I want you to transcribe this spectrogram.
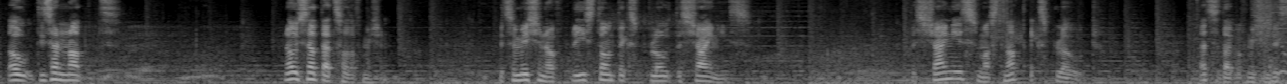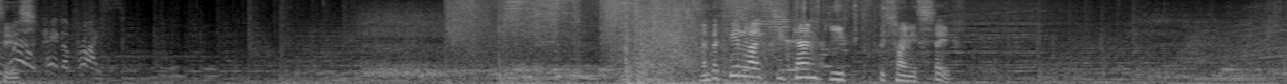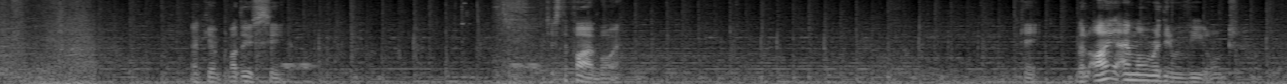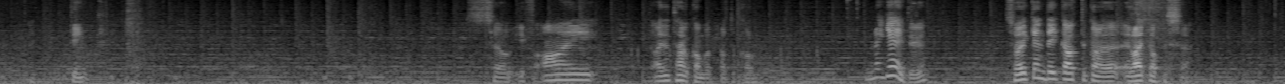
Oh, these are not... No, it's not that sort of mission. It's a mission of please don't explode the shinies. The shinies must not explode. That's the type of mission this you is. will pay the price. And I feel like we can keep the shinies safe. Okay, what do you see? Just a fireboy. Okay, well I am already revealed. I think. So if I... I don't have combat protocol. No, yeah I do. So I can take out the uh, a light officer.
